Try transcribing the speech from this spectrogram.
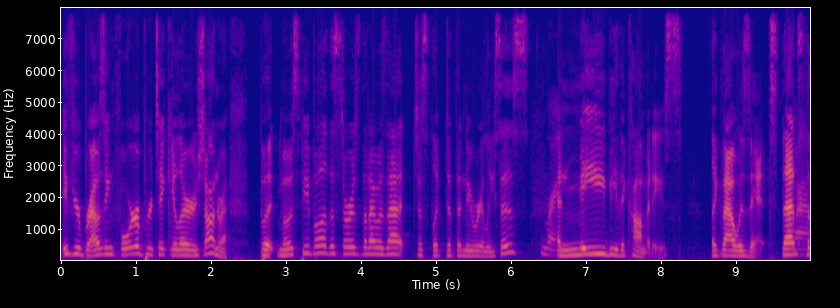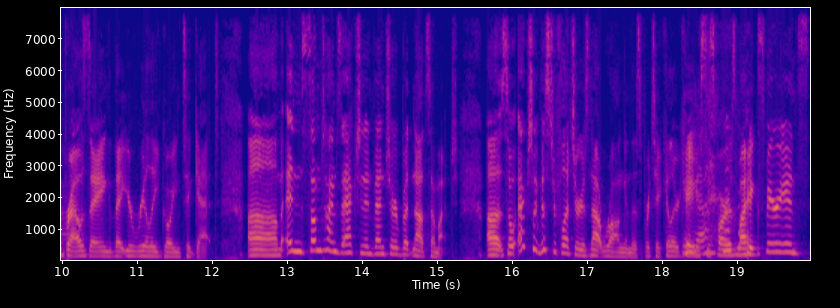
if you're browsing for a particular genre. But most people at the stores that I was at just looked at the new releases Right. and maybe the comedies. Like that was it. That's the browsing that you're really going to get. Um, and sometimes action adventure, but not so much. Uh, so actually, Mr. Fletcher is not wrong in this particular case, Yeah. as far as my experience.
